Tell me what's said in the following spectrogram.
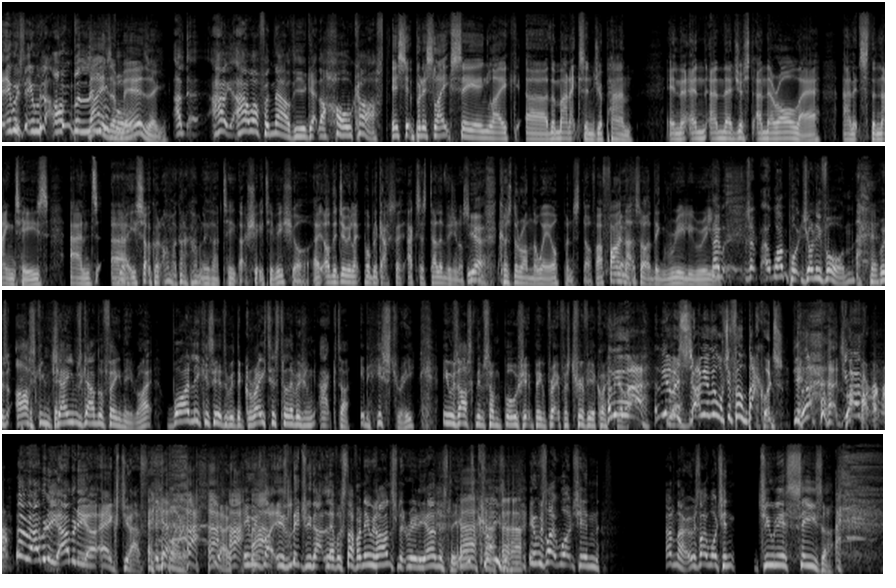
it was it was unbelievable. That is amazing. And how how often now do you get the whole cast? It's but it's like seeing like uh, the Manics in Japan. In the, and and they're just and they're all there, and it's the nineties, and uh, Yeah. you sort of go, oh my god, I can't believe that t- that shitty TV show. Are they're doing like public access, access television or something, Yeah. because they're on the way up and stuff. I find Yeah. that sort of thing really, really. They, so at one point, Johnny Vaughan was asking James Gandolfini, right, widely considered to be the greatest television actor in history. He was asking him some bullshit big breakfast trivia question. have you uh, have you ever have you ever watched a film backwards? You have- how many how many uh, eggs do you have in the morning? you know, it was like it's literally that level stuff, and he was answering it really earnestly. It was crazy. it was like watching, I don't know, it was like watching Julius Caesar.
